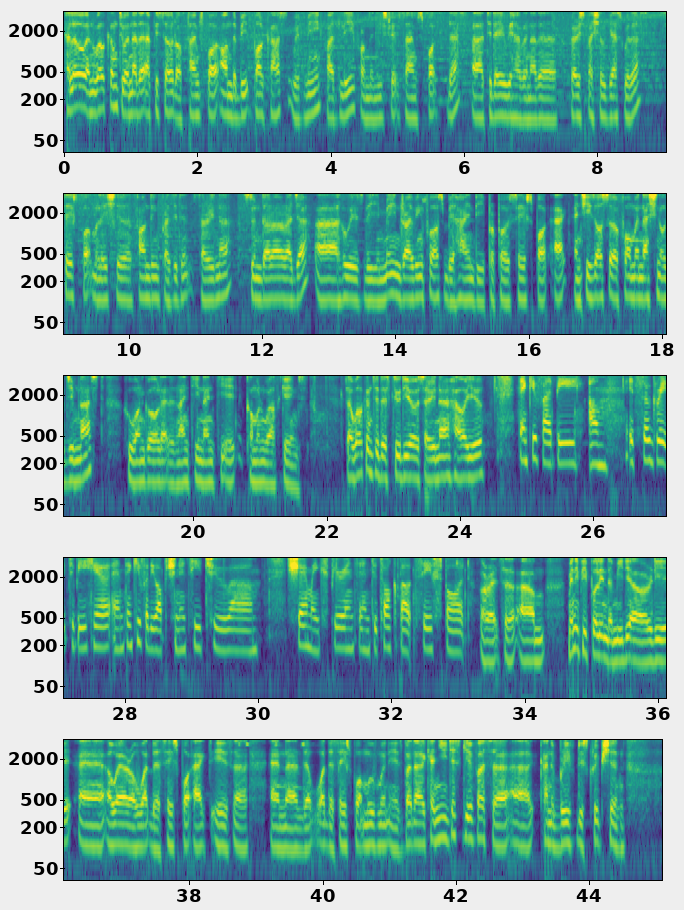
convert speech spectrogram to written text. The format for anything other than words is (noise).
Hello and welcome to another episode of Timesport on the Beat podcast with me, Fadhli from the New Straits Times Sport Desk. Uh, today we have another very special guest with us, Safe Sport Malaysia founding president Sarina Sundara Rajah, uh, who is the main driving force behind the proposed Safe Sport Act. And she's also a former national gymnast who won gold at the 1998 Commonwealth Games. So, welcome to the studio, Sarina. How are you? Thank you, Fadhli. Um, it's so great to be here, and thank you for the opportunity to um, share my experience and to talk about safe sport. All right. So, um, many people in the media are already uh, aware of what the Safe Sport Act is uh, and uh, the, what the safe sport movement is. But uh, can you just give us a, a kind of brief description?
